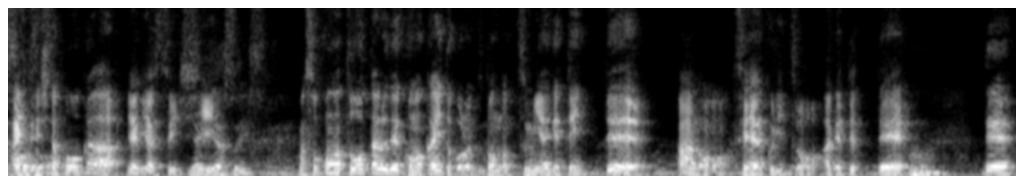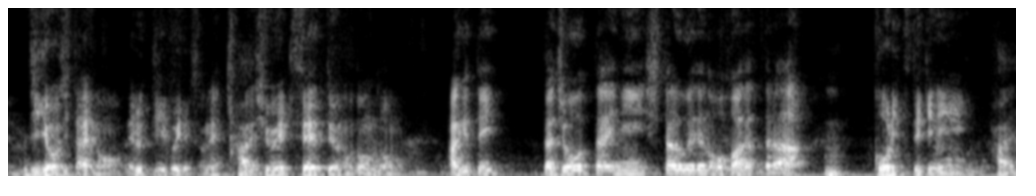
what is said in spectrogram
改善した方がやりやすいし、やりやすいですね。まあ、そこのトータルで細かいところをどんどん積み上げていって、あの、制約率を上げていって、うん。で、事業自体の LTV ですよね。はい。収益性っていうのをどんどん上げていった状態にした上でのオファーだったら、うん効率的に、はい、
